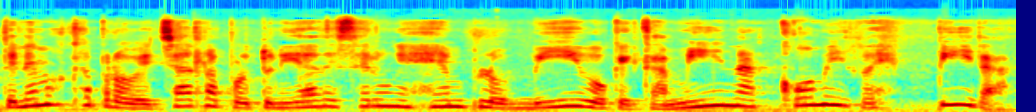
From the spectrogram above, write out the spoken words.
Tenemos que aprovechar la oportunidad de ser un ejemplo vivo que camina, come y respira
